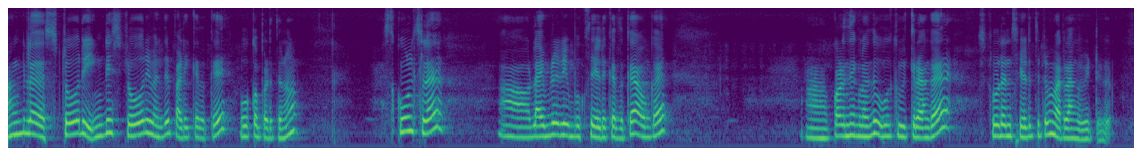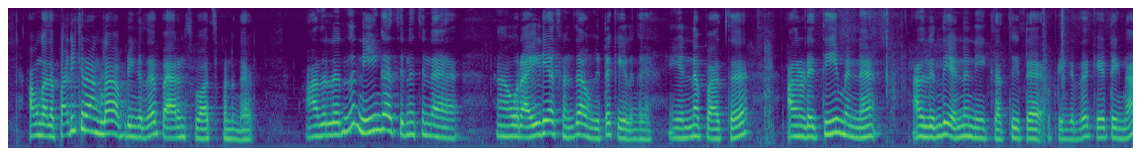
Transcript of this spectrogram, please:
ஆங்கில ஸ்டோரி இங்கிலீஷ் ஸ்டோரி வந்து படிக்கிறதுக்கு ஊக்கப்படுத்தணும். ஸ்கூல்ஸில் லைப்ரரி புக்ஸ் எடுக்கிறதுக்கு அவங்க குழந்தைங்களை குழந்தைங்கள வந்து ஊக்குவிக்கிறாங்க. ஸ்டூடெண்ட்ஸ் எடுத்துகிட்டும் வர்றாங்க வீட்டுக்கு. அவங்க அதை படிக்கிறாங்களா அப்படிங்கிறத பேரண்ட்ஸ் வாட்ச் பண்ணுங்கள் அதிலேருந்து நீங்கள் சின்ன சின்ன ஒரு ஐடியாஸ் வந்து அவங்ககிட்ட கேளுங்க. என்ன பார்த்த அதனுடைய தீம் என்ன அதுலேருந்து என்ன நீ கற்றுக்கிட்ட அப்படிங்கிறத கேட்டிங்கன்னா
